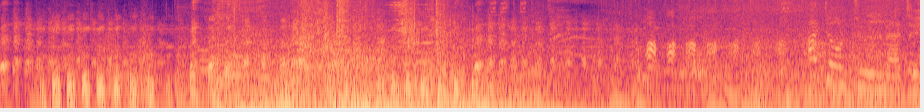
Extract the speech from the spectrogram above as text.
I don't do magic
